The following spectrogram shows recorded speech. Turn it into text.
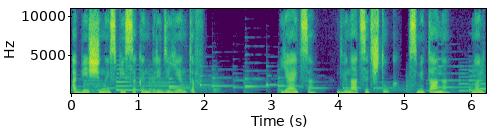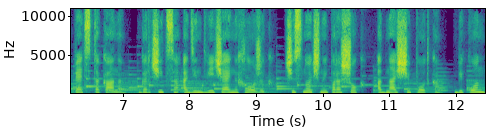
Обещанный список ингредиентов. Яйца, 12 штук, сметана, 0,5 стакана, горчица 1-2 чайных ложек, чесночный порошок, 1 щепотка, бекон,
